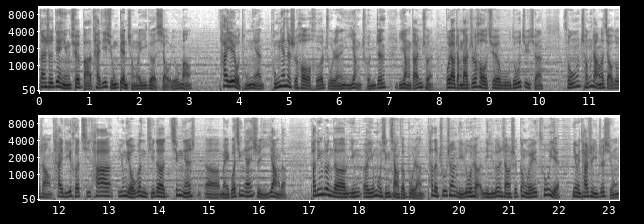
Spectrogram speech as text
但是电影却把泰迪熊变成了一个小流氓。他也有童年，童年的时候和主人一样纯真，一样单纯，不料长大之后却五毒俱全。从成长的角度上，泰迪和其他拥有问题的青年，呃，美国青年是一样的。帕丁顿的荧呃荧幕形象则不然，他的出身理论上理论上是更为粗野，因为他是一只熊。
